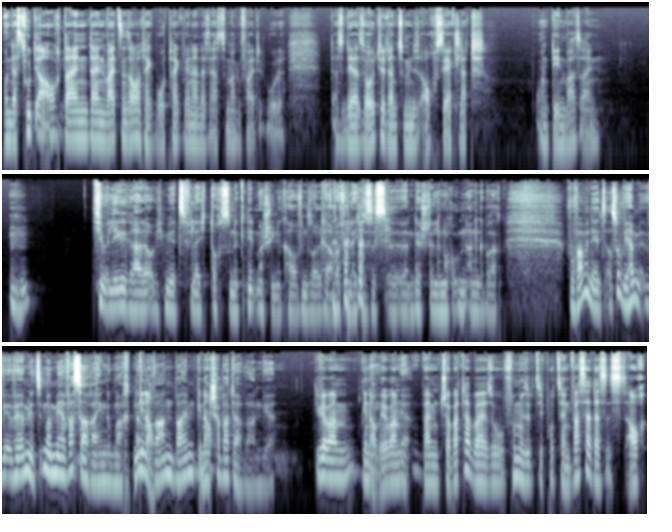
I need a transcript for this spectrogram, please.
Und das tut ja auch dein, dein Weizen-Sauerteig-Brotteig, wenn er das erste Mal gefaltet wurde. Also der sollte dann zumindest auch sehr glatt und dehnbar sein. Mhm. Ich überlege gerade, ob ich mir jetzt vielleicht doch so eine Knetmaschine kaufen sollte, aber vielleicht ist es äh, an der Stelle noch unangebracht. Wo waren wir denn jetzt? Achso, wir haben, wir, wir haben jetzt immer mehr Wasser reingemacht. Ne? Genau. Wir waren beim genau. Ciabatta waren wir. Wir waren, genau, wir waren ja. beim Ciabatta bei so 75 Prozent Wasser. Das ist auch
